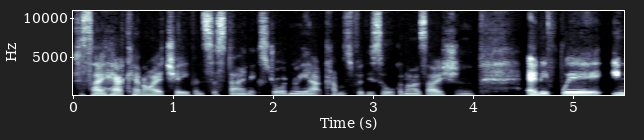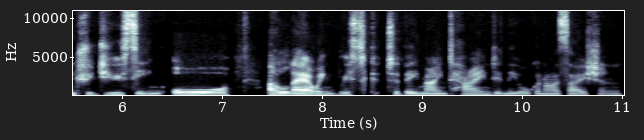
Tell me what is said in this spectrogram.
to say, how can I achieve and sustain extraordinary outcomes for this organisation? And if we're introducing or allowing risk to be maintained in the organisation,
